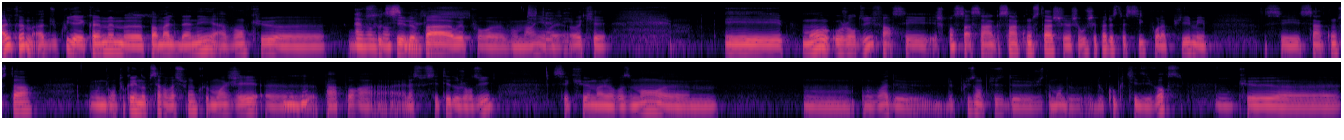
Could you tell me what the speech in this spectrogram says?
Ah quand même. Ah, du coup, il y avait quand même euh, pas mal d'années avant que euh, vous sautiez le pas ouais, pour euh, vous marier. Ouais. Ok. Et moi, aujourd'hui, c'est, je pense que c'est un, un, constat, je n'ai pas de statistiques pour l'appuyer, mais c'est un constat, ou en tout cas une observation que moi j'ai mm-hmm. par rapport à, la société d'aujourd'hui, c'est que malheureusement, on, voit de, de, plus en plus de, justement, de, couples qui divorcent, mm. que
